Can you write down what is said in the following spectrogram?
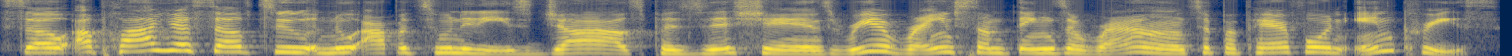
So apply yourself to new opportunities, jobs, positions, rearrange some things around to prepare for an increase.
